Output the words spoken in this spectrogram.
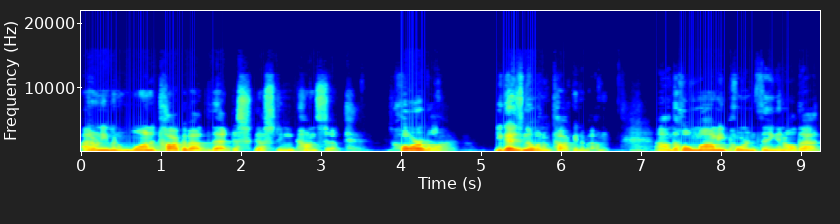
I don't even want to talk about that disgusting concept. It's horrible. You guys know what I'm talking about. Uh, the whole mommy porn thing and all that.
